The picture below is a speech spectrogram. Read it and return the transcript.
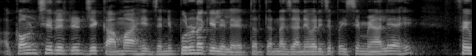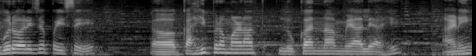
अकाउंटशी रिलेटेड जे कामं आहेत ज्यांनी पूर्ण केलेले आहेत तर त्यांना जानेवारीचे पैसे मिळाले आहे. फेब्रुवारीचे पैसे काही प्रमाणात लोकांना मिळाले आहे आणि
